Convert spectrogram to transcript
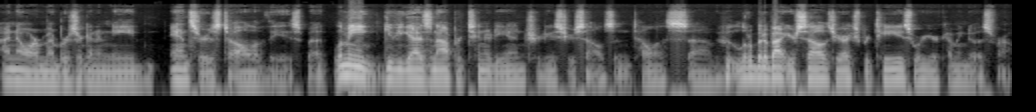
I know our members are going to need answers to all of these, but let me give you guys an opportunity to introduce yourselves and tell us a little bit about yourselves, your expertise, where you're coming to us from.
